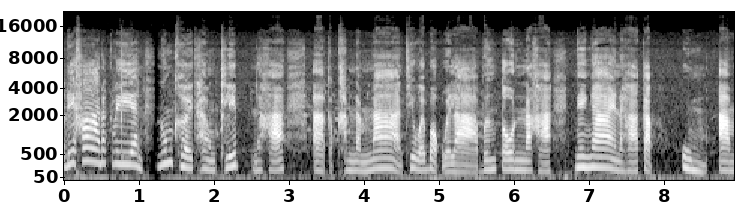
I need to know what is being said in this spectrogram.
ัสดีค่ะนักเรียนนุ่มเคยทำคลิปนะคะอ่ากับคำนำหน้าที่ไว้บอกเวลาเบื้องต้นนะคะ ง่ายๆนะคะกับอุ่มอัม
